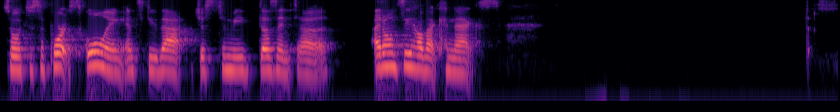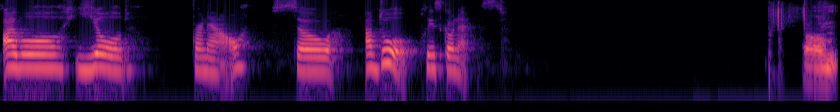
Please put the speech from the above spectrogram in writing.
So to support schooling and to do that just to me doesn't, uh, I don't see how that connects. I will yield for now. So Abdul, please go next. Um,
